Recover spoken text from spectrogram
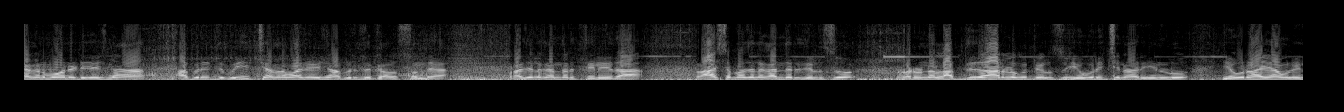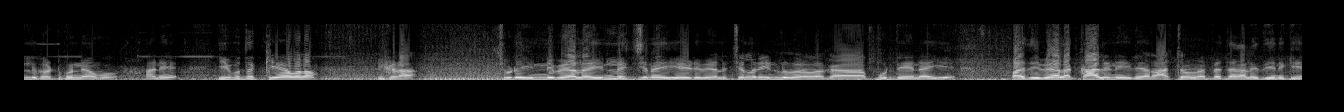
జగన్మోహన్ రెడ్డి చేసిన అభివృద్ధి పోయి చంద్రబాబు నాయుడు చేసిన అభివృద్ధికి వస్తుందా? ప్రజలకందరూ తెలియదా రాష్ట్ర ప్రజలకు అందరికీ తెలుసు. అక్కడ ఉన్న లబ్ధిదారులకు తెలుసు. ఎవరు ఇచ్చినారు ఇండ్లు? ఎవరు హయాంలో ఇండ్లు కట్టుకున్నాము అని. ఇప్పుడు కేవలం ఇక్కడ చూడు ఇన్ని వేల ఇండ్లు ఇచ్చిన ఏడు వేల చిల్లర ఇండ్లు ఒక పూర్తి అయినాయి పదివేల కాలనీ ఇదే రాష్ట్రంలో పెద్ద కాలనీ దీనికి.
